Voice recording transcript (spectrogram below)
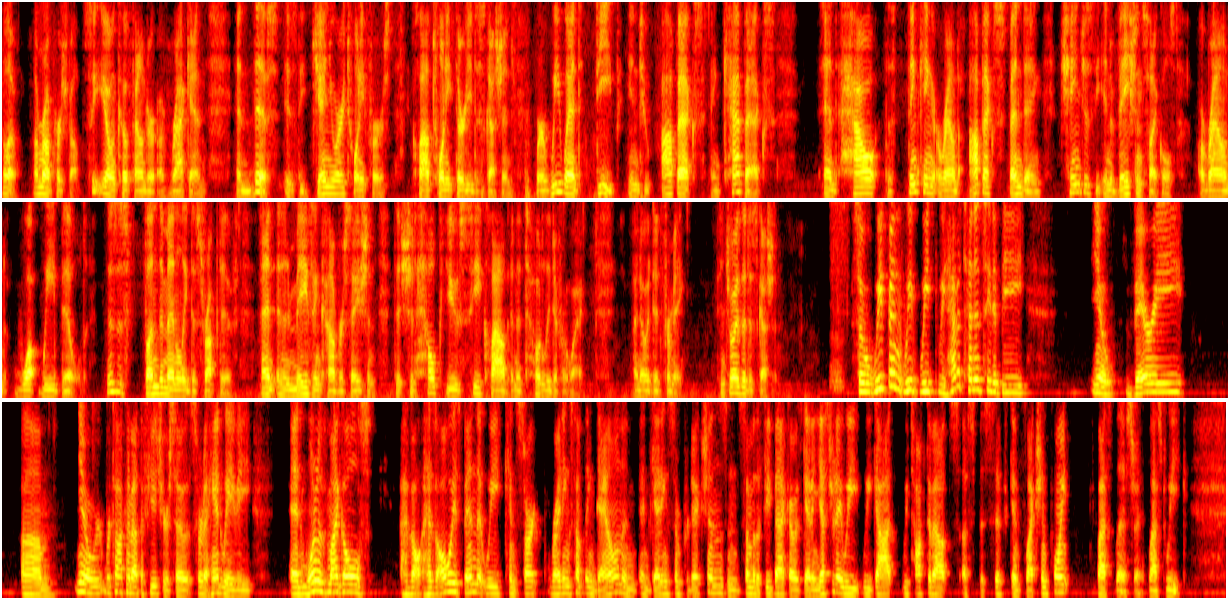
Hello, I'm Rob Hirschfeld, CEO and co-founder of RackN, and this is the January 21st Cloud 2030 discussion where we went deep into OpEx and CapEx and how the thinking around OpEx spending changes the innovation cycles around what we build. This is fundamentally disruptive and an amazing conversation that should help you see cloud in a totally different way. I know it did for me. Enjoy the discussion. So we've been we we we have a tendency to be, you know, very, um, you know, we're, we're talking about the future, so sort of hand wavy. And one of my goals have has always been that we can start writing something down and, and getting some predictions. And some of the feedback I was getting yesterday, we we got we talked about a specific inflection point last last last week.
